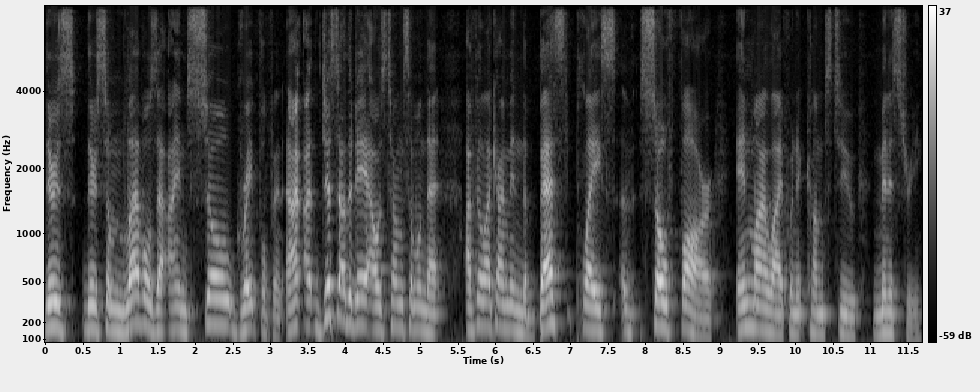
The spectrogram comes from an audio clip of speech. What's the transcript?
there's there's some levels that I am so grateful for. I, I, just the other day, I was telling someone that I feel like I'm in the best place so far in my life when it comes to ministry.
